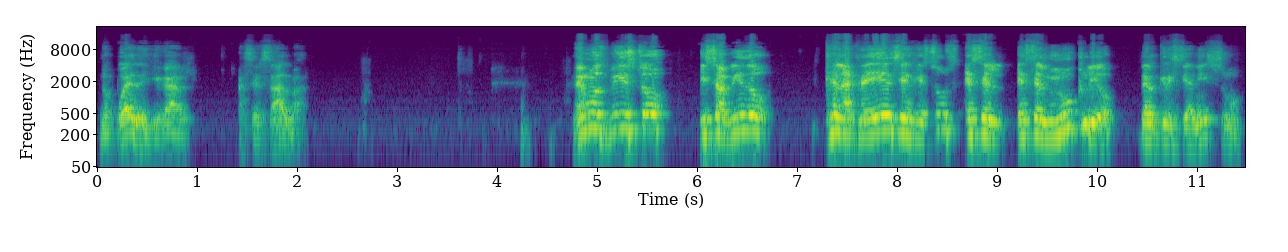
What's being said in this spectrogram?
no puede llegar a ser salva. Hemos visto y sabido que la creencia en Jesús es el, es el núcleo del cristianismo.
